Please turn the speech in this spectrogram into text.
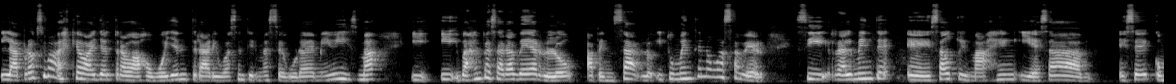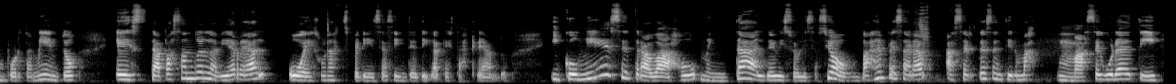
la próxima vez que vaya al trabajo voy a entrar y voy a sentirme segura de mí misma y, vas a empezar a verlo, a pensarlo y tu mente no va a saber si realmente esa autoimagen y esa, ese comportamiento está pasando en la vida real o es una experiencia sintética que estás creando. Y con ese trabajo mental de visualización vas a empezar a hacerte sentir más, más segura de ti,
